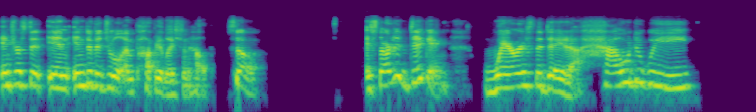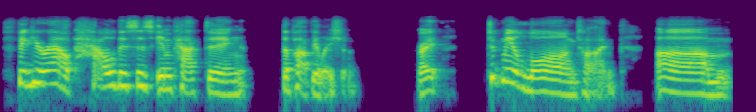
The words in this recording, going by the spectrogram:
interested in individual and population health. So I started digging. Where is the data? How do we figure out how this is impacting the population? Right? Took me a long time. Um,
